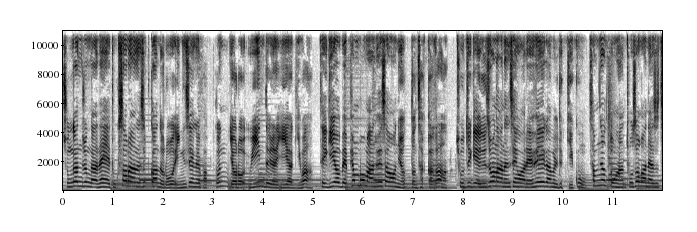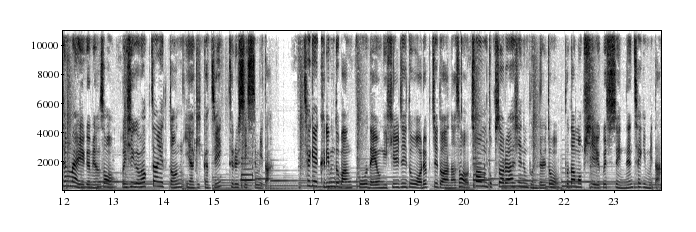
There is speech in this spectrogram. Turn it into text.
중간중간에 독서라는 습관으로 인생을 바꾼 여러 위인들의 이야기와 대기업의 평범한 회사원이었던 작가가 조직에 의존하는 생활에 회의감을 느끼고 3년 동안 도서관에서 책만 읽으면서 의식을 확장했던 이야기까지 들을 수 있습니다. 책에 그림도 많고 내용이 길지도 어렵지도 않아서 처음 독서를 하시는 분들도 부담 없이 읽을 수 있는 책입니다.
